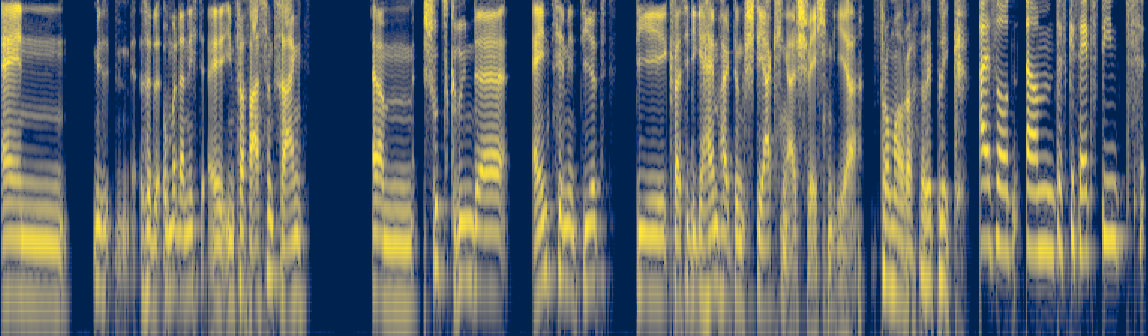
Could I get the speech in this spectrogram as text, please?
ein, also ob man da nicht äh, im Verfassungsrang Schutzgründe einzementiert, die quasi die Geheimhaltung stärken als Schwächen eher. Frau Maurer, Replik. Also ähm, das Gesetz dient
